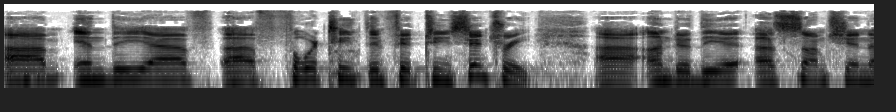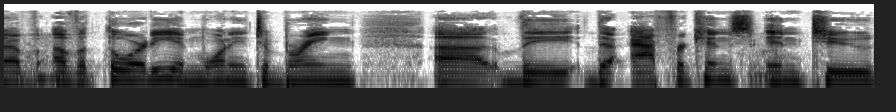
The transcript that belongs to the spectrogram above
um, in the uh, uh, 14th and 15th century, uh, under the assumption of, of authority and wanting to bring uh, the the Africans into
